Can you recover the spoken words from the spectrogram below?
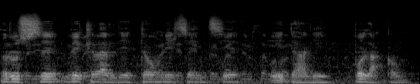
Ruscy wykradli tą licencję i dali Polakom.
